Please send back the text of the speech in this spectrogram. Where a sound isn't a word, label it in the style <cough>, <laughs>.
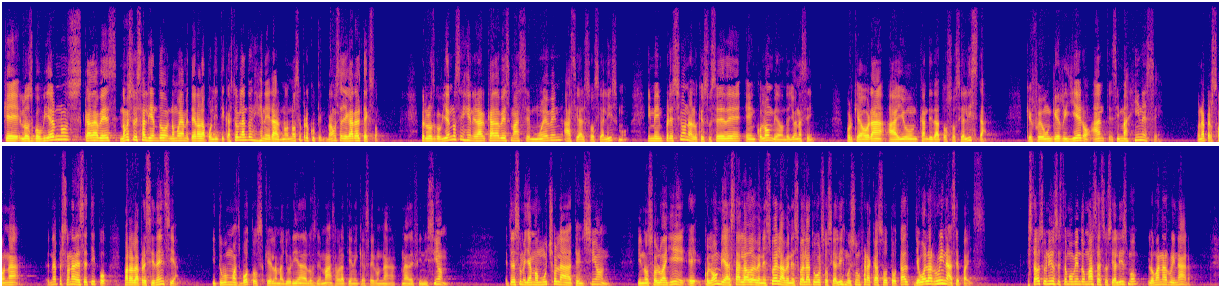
que los gobiernos cada vez, no me estoy saliendo, no me voy a meter a la política, estoy hablando en general, no, no se preocupen, vamos a llegar al texto. Pero los gobiernos en general cada vez más se mueven hacia el socialismo. Y me impresiona lo que sucede en Colombia, donde yo nací, porque ahora hay un candidato socialista que fue un guerrillero antes. Imagínense, una persona una persona de ese tipo para la presidencia y tuvo más votos que la mayoría de los demás. Ahora tiene que hacer una, definición. Entonces eso me llama mucho la atención. Y no solo allí, eh, Colombia está al lado de Venezuela. Venezuela tuvo el socialismo, es un fracaso total, llevó a la ruina a ese país. Estados Unidos se está moviendo más al socialismo, lo van a arruinar.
